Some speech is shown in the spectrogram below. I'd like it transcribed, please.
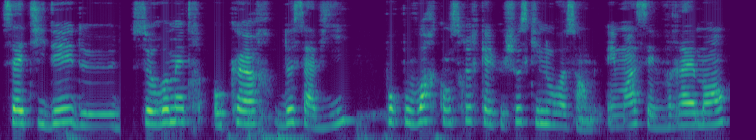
cette idée de se remettre au cœur de sa vie pour pouvoir construire quelque chose qui nous ressemble. Et moi, c'est vraiment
